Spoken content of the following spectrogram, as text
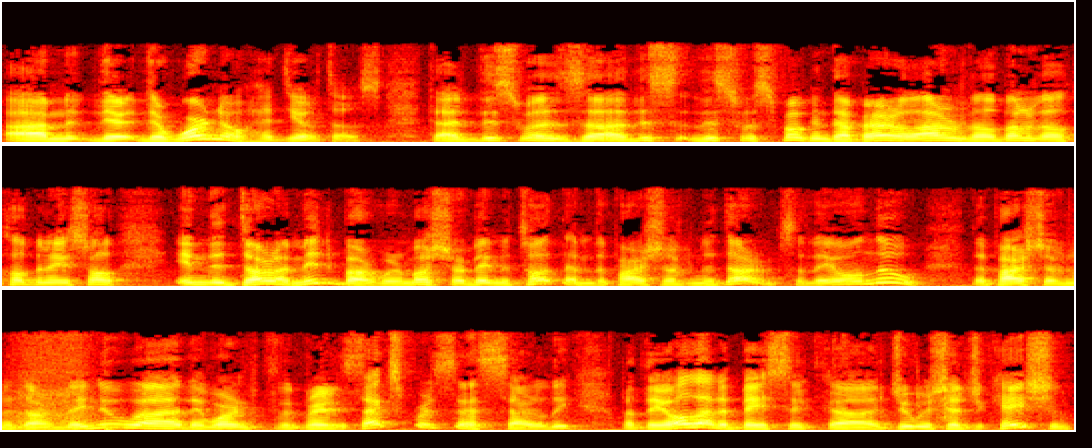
um, there there were no hediotos. That this was uh, this this was spoken in the Dora Midbar where Moshe Rabbeinu taught them the parsha of Nadarim. So they all knew the parsha of Nadarim. They knew uh, they weren't the greatest experts necessarily, but they all had a basic uh, Jewish education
